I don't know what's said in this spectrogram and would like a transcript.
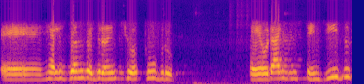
É, realizamos durante outubro é, horários estendidos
